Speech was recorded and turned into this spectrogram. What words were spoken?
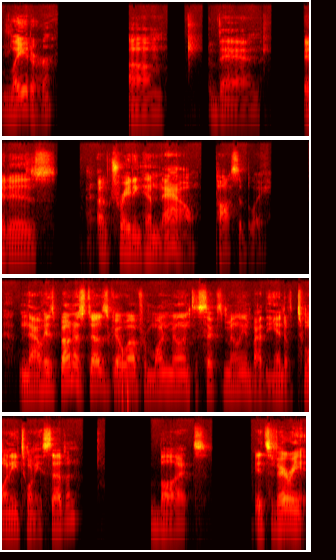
later um than it is of trading him now possibly. Now his bonus does go up from 1 million to 6 million by the end of 2027 but it's very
